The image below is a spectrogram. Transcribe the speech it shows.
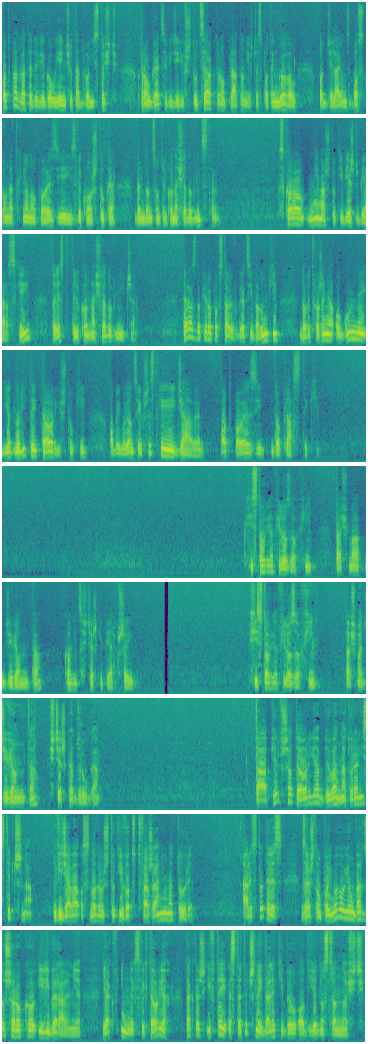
Odpadła tedy w jego ujęciu ta dwoistość, którą Grecy widzieli w sztuce, a którą Platon jeszcze spotęgował, oddzielając boską natchnioną poezję i zwykłą sztukę, będącą tylko naśladownictwem. Skoro nie ma sztuki wierzczbiarskiej, to jest tylko naśladownicza. Teraz dopiero powstały w Grecji warunki do wytworzenia ogólnej, jednolitej teorii sztuki, obejmującej wszystkie jej działy, od poezji do plastyki. Historia filozofii, taśma dziewiąta, koniec ścieżki pierwszej. Historia filozofii, taśma dziewiąta, ścieżka druga. Ta pierwsza teoria była naturalistyczna. Widziała osnowę sztuki w odtwarzaniu natury. Arystoteles zresztą pojmował ją bardzo szeroko i liberalnie. Jak w innych swych teoriach, tak też i w tej estetycznej daleki był od jednostronności.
